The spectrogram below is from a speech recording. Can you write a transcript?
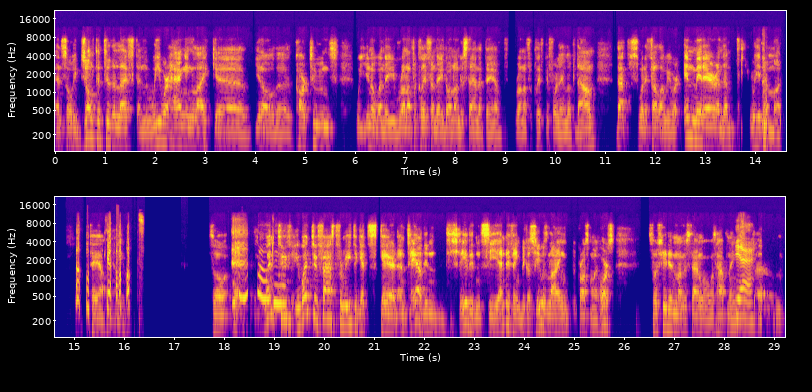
and so he jolted to the left and we were hanging like uh, you know the cartoons we you know when they run off a cliff and they don't understand that they have run off a cliff before they look down that's what it felt like we were in midair and then we hit the mud Tail. God. So it Oh, went dear. too it went too fast for me to get scared, and Thea didn't she didn't see anything because she was lying across my horse, so she didn't understand what was happening. Yeah. But, um,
